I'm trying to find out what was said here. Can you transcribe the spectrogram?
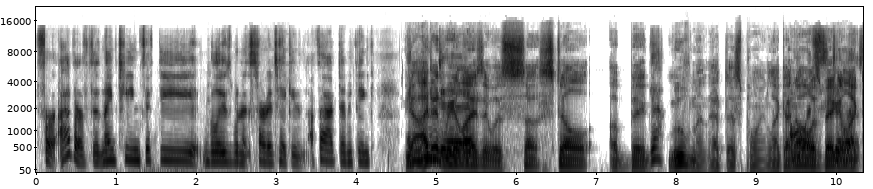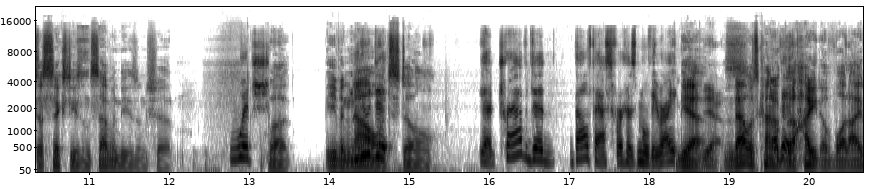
forever. The 1950 really is when it started taking effect. I think. Yeah, I didn't did- realize it was so, still a big Yeah. movement at this point. Like I Oh, know it it was big in like is. the 60s and 70s and shit, Which but even now did- it's still yeah, Trav did Belfast for his movie, right? yeah. Yes. That was kind of Okay. the height of what I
